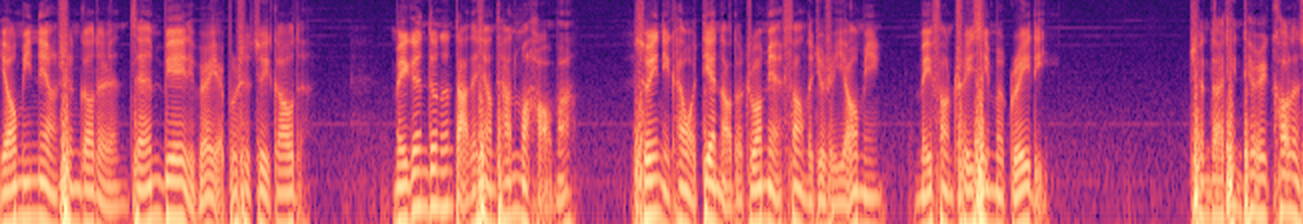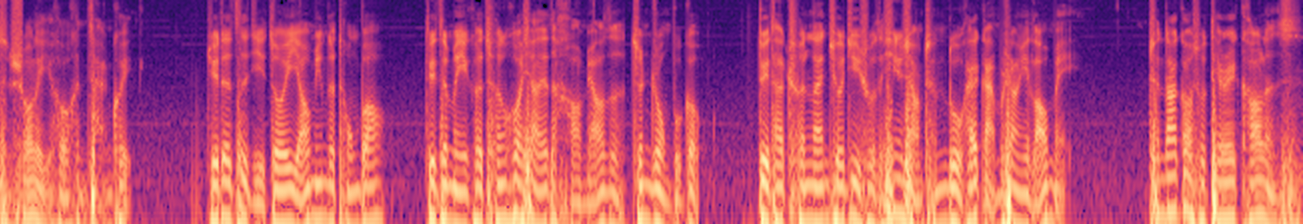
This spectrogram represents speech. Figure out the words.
姚明那样身高的人在 NBA 里边也不是最高的。每个人都能打得像他那么好吗？所以你看，我电脑的桌面放的就是姚明，没放 Tracy McGrady。陈达听 Terry Collins 说了以后很惭愧，觉得自己作为姚明的同胞，对这么一颗存活下来的好苗子尊重不够，对他纯篮球技术的欣赏程度还赶不上一老美。陈达告诉 Terry Collins，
